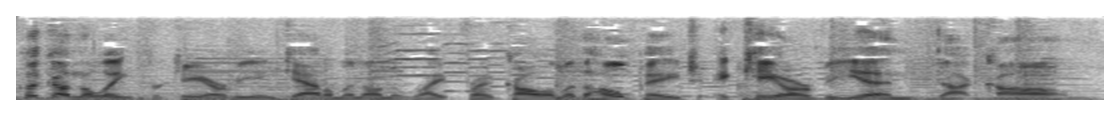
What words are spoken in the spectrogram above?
Click on the link for KRVN Cattlemen on the right front column of the homepage at krvn.com.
